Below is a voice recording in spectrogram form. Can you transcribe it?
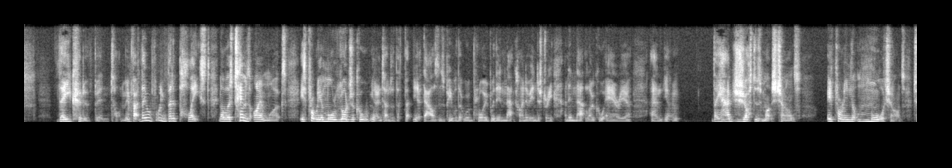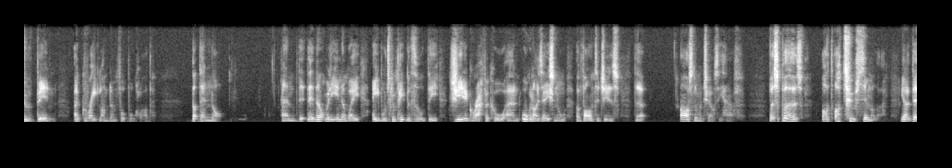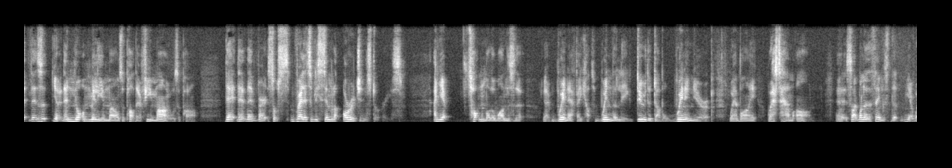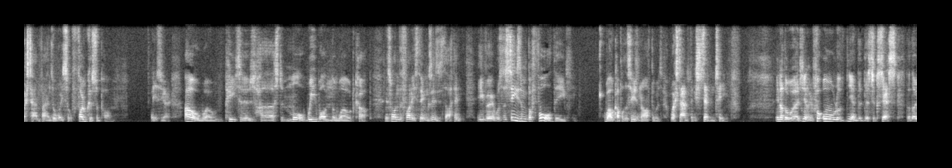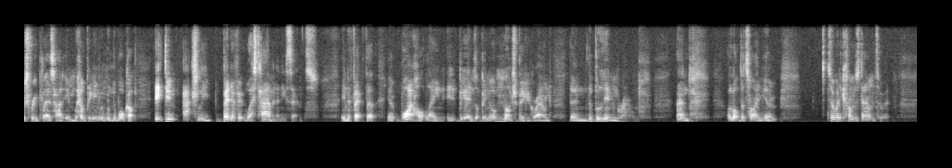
they could have been Tottenham. In fact, they were probably better placed. In other words, Thames Ironworks is probably a more logical, you know, in terms of the th- you know, thousands of people that were employed within that kind of industry and in that local area, and you know, they had just as much chance, if probably not more chance, to have been a great London football club, but they're not. And they're not really, in a way, able to compete with sort of the geographical and organisational advantages that Arsenal and Chelsea have. But Spurs are, are too similar. You know, there's a, you know they're not a million miles apart. They're a few miles apart. They're they're, they're very sort of relatively similar origin stories, and yet Tottenham are the ones that you know win FA Cups, win the league, do the double, win in Europe, whereby West Ham aren't. And it's like one of the things that you know West Ham fans always sort of focus upon is you know oh well Peters, Hurst, and Moore we won the World Cup. It's one of the funny things is, is that I think either it was the season before the World Cup or the season afterwards, West Ham finished seventeenth. In other words, you know, for all of you know the, the success that those three players had in helping England win the World Cup, it didn't actually benefit West Ham in any sense. In the fact that you know White Hart Lane it ends up being a much bigger ground than the Boleyn ground, and a lot of the time, you know, so when it comes down to it,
